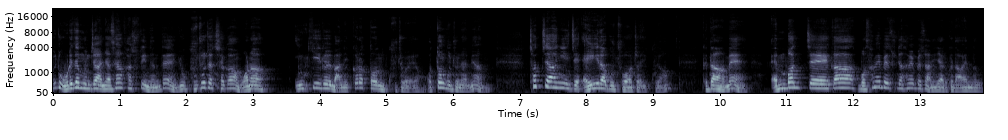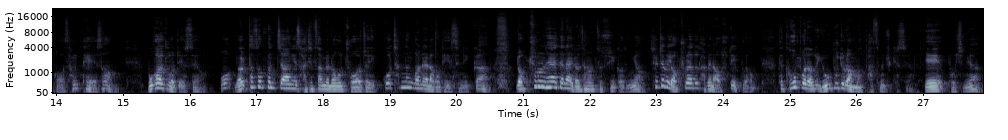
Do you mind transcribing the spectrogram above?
이거 오래된 문제 아니야 생각할 수도 있는데 이 구조 자체가 워낙 인기를 많이 끌었던 구조예요. 어떤 구조냐면 첫째 항이 이제 A라고 주어져 있고요. 그 다음에 n번째가 뭐 3의 배수냐 3의 배수 아니냐 이렇게 나와 있는 거 상태에서 뭐가 주어져 있어요? 어? 15번째 항이 43이라고 주어져 있고 찾는 거네라고 돼 있으니까 역출은 해야 되나 이런 생각 들 수 있거든요. 실제로 역출해도 답이 나올 수도 있고요. 근데 그것보다도 요 구조를 한번 봤으면 좋겠어요. 얘 보시면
